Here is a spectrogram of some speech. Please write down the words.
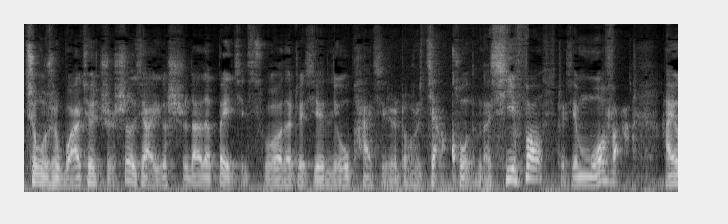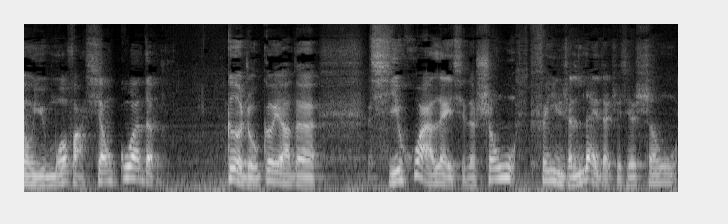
就是完全只剩下一个时代的背景，所有的这些流派其实都是架空的。那西方这些魔法，还有与魔法相关的各种各样的。奇幻类型的生物，非人类的这些生物，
